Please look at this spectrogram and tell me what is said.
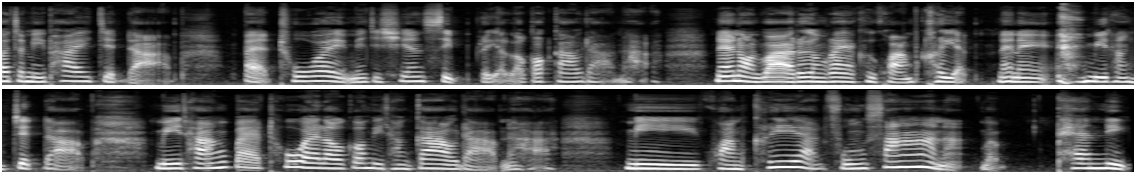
ก็จะมีไพ่เจ็ดดาบ 8 ถ้วยเมจิเชียน10 เหรียญแล้วก็ 9 ดาบนะคะ แน่นอนว่าเรื่องแรกคือความเครียด แน่ๆ มีทั้ง 7 ดาบ มีทั้ง 8 ถ้วย แล้วก็มีทั้ง 9 ดาบนะคะ มีความเครียดฟุ้งซ่านอะแบบแพนิค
